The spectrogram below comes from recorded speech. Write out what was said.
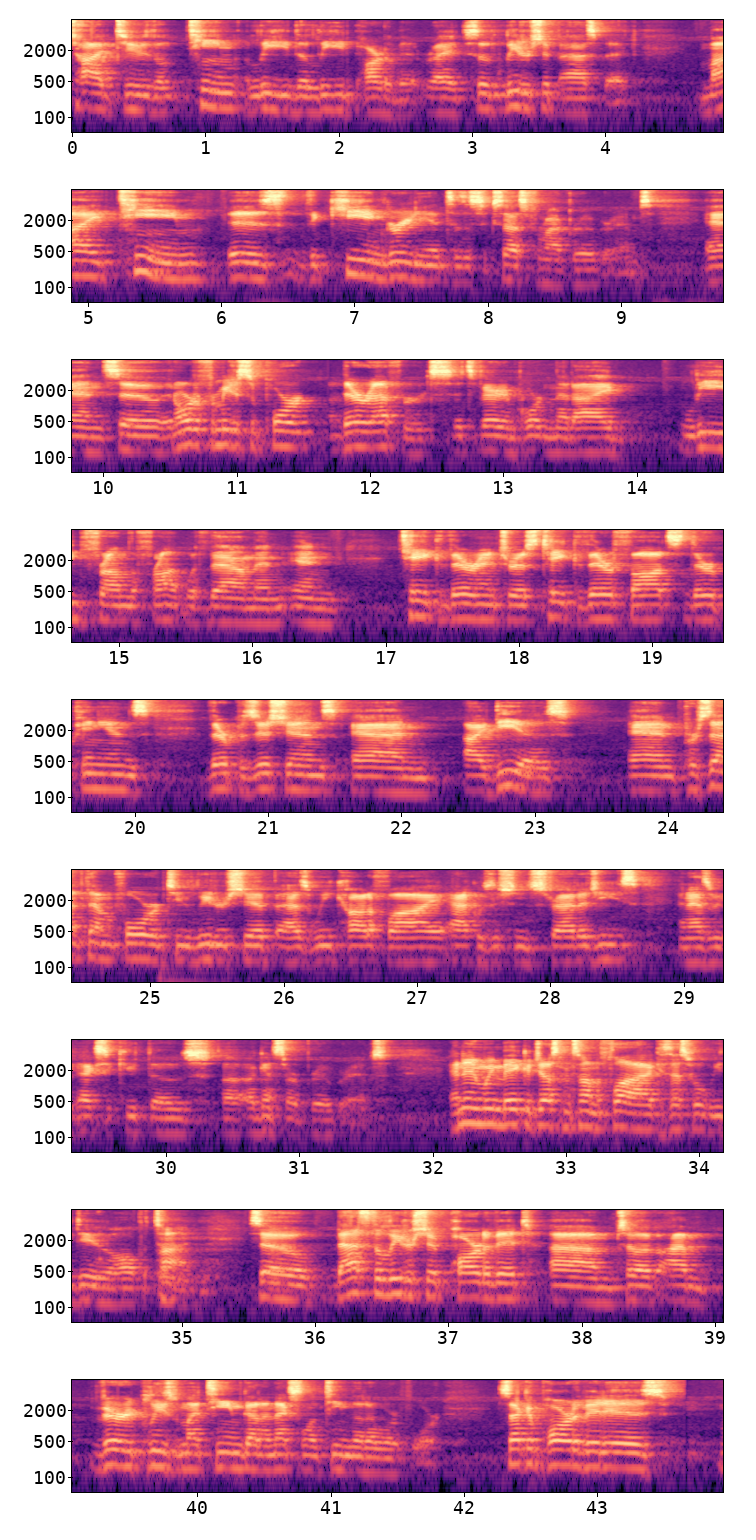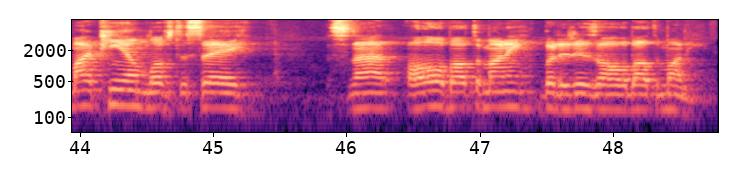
tied to the team lead, the lead part of it, right? So, the leadership aspect. My team is the key ingredient to the success for my programs. And so, in order for me to support their efforts, it's very important that I lead from the front with them and, and take their interests, take their thoughts, their opinions, their positions, and ideas and present them forward to leadership as we codify acquisition strategies and as we execute those uh, against our programs. And then we make adjustments on the fly because that's what we do all the time. So that's the leadership part of it. Um, so I'm very pleased with my team, got an excellent team that I work for. Second part of it is my PM loves to say it's not all about the money, but it is all about the money.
